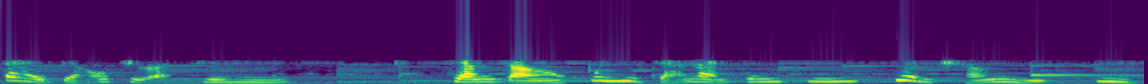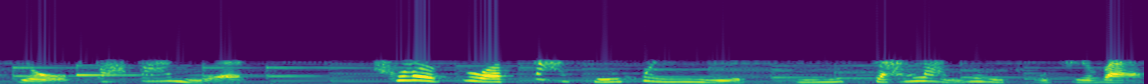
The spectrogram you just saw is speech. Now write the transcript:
代表者之一。香港会议展览中心建成于一九八八年，除了做大型会议及展览用途之外，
